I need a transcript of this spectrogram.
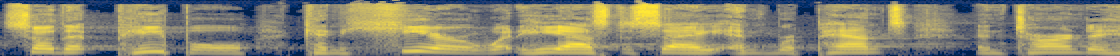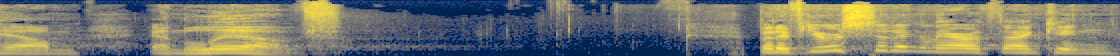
so that people can hear what He has to say and repent and turn to Him and live. But if you're sitting there thinking,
